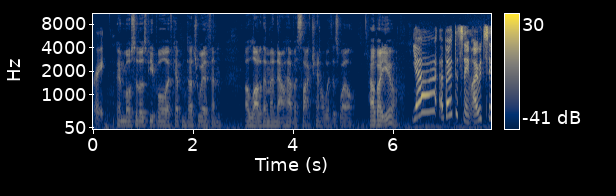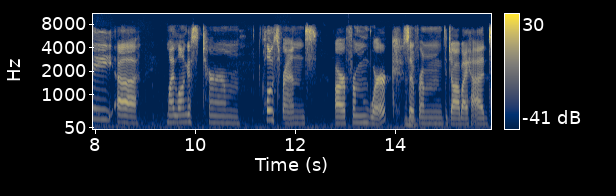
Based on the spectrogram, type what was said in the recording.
Right. and most of those people I've kept in touch with, and a lot of them I now have a Slack channel with as well. How about you? Yeah, about the same. I would say uh, my longest term close friends are from work. So Mhm. from the job I had,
